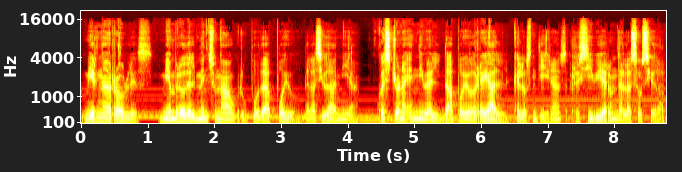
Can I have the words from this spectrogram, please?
Mirna Robles, miembro del mencionado grupo de apoyo de la ciudadanía, cuestiona el nivel de apoyo real que los indígenas recibieron de la sociedad.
